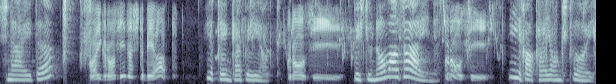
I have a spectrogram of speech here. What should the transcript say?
Schneider? Hi Grossi, das ist der Beat. Ich kenne keinen Beat. Grossi, Bist du nochmal so einer? Grossi, Ich habe keine Angst vor euch.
